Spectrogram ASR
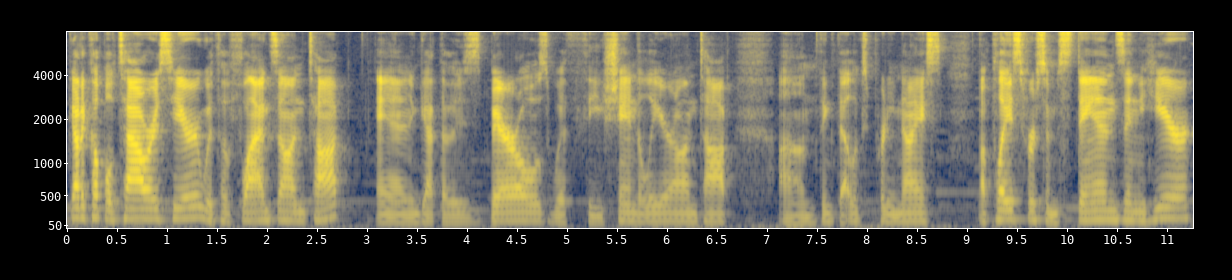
Got a couple towers here with the flags on top and got those barrels with the chandelier on top. Um, think that looks pretty nice. A place for some stands in here.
